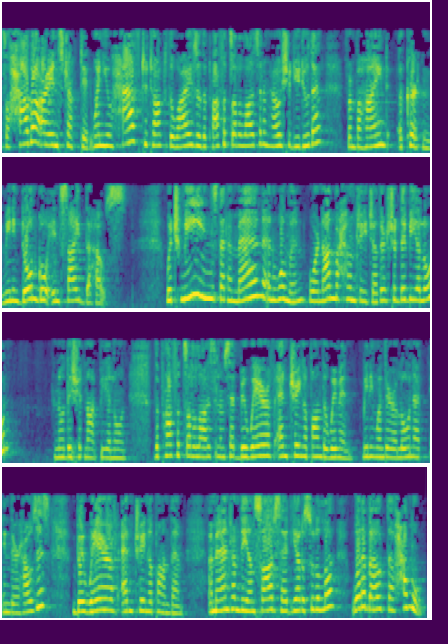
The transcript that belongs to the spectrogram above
Sahaba are instructed, when you have to talk to the wives of the Prophet ﷺ, how should you do that? From behind a curtain, meaning don't go inside the house. Which means that a man and woman who are non-mahram to each other, should they be alone? No, they should not be alone. The Prophet ﷺ said, beware of entering upon the women. Meaning when they're alone at, in their houses, beware of entering upon them. A man from the Ansar said, Ya Rasulullah, what about the hamu?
